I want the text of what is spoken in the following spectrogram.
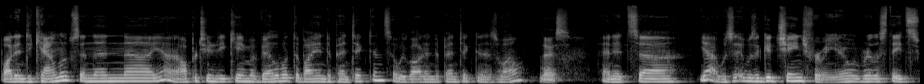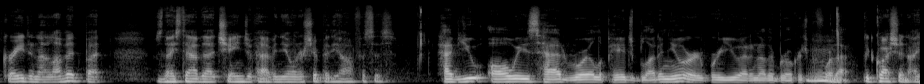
bought into Kamloops. And then, uh, yeah, an opportunity came available to buy into Penticton. So we bought into Penticton as well Nice. And it's uh yeah it was it was a good change for me you know real estate's great and i love it but it was nice to have that change of having the ownership of the offices Have you always had Royal LePage blood in you, or were you at another brokerage before Mm. that? good question i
